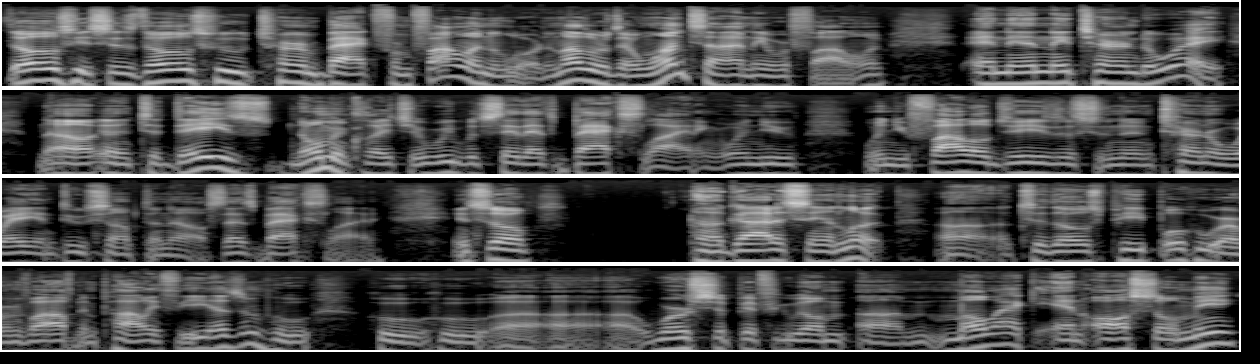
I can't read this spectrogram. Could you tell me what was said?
those, he says, those who turn back from following the Lord. In other words, at one time they were following and then they turned away. Now, in today's nomenclature, we would say that's backsliding. When you when you follow Jesus and then turn away and do something else, that's backsliding. And so uh, God is saying, look, uh, to those people who are involved in polytheism, who who who uh, uh, uh worship, if you will, um, Molech, and also me,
